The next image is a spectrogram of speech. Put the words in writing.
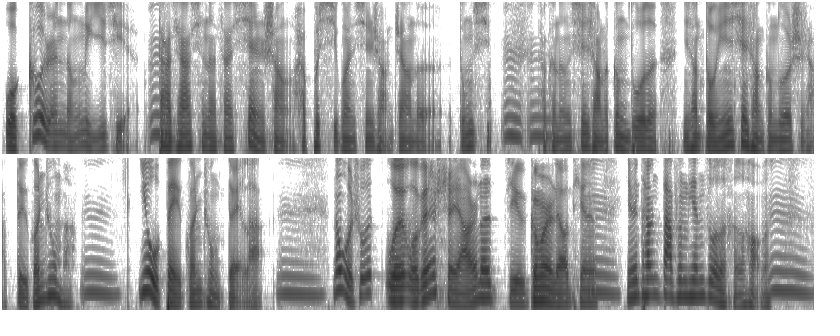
我个人能理解，大家现在在线上还不习惯欣赏这样的东西，嗯嗯，他可能欣赏的更多的，你像抖音欣赏更多的是啥？怼观众嘛，嗯，又被观众怼了，嗯，那我说我我跟沈阳的几个哥们儿聊天，因为他们大风天做的很好嘛，嗯，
